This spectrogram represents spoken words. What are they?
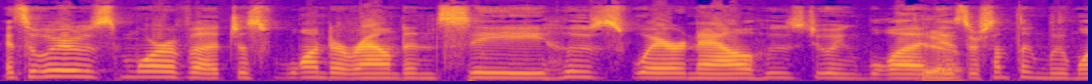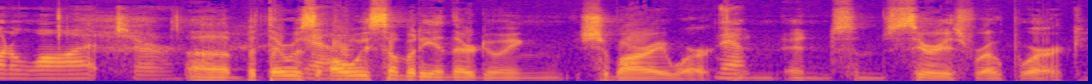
and so it was more of a just wander around and see who's where now, who's doing what. Is Yeah. there something we want to watch or? Uh, but there was Yeah. always somebody in there doing shibari work Yeah. and, and some serious rope work.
